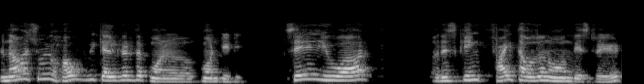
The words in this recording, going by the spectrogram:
And now I show you how we calculate the quantity. Say you are risking 5000 on this trade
